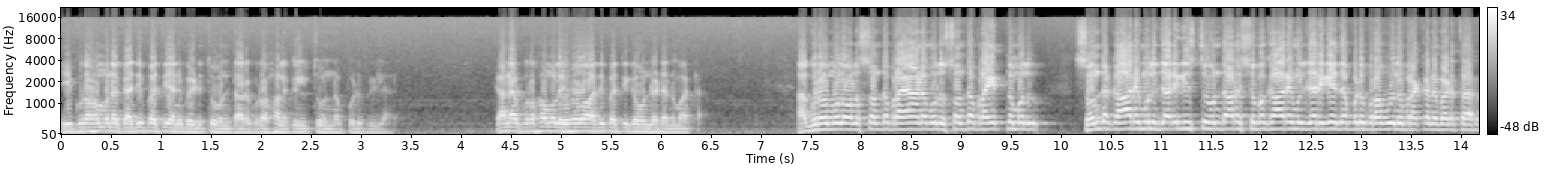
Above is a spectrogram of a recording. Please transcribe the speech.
ఈ గృహమునకు అధిపతి అని పెడుతూ ఉంటారు. గృహాలకు వెళ్తూ ఉన్నప్పుడు వీళ్ళారు. కానీ ఆ గృహములు యహో అధిపతిగా ఉండడు అనమాట ఆ గృహములో వాళ్ళ సొంత ప్రయాణములు సొంత ప్రయత్నములు సొంత కార్యములు జరిగిస్తూ ఉంటారు. శుభకార్యములు జరిగేటప్పుడు ప్రభువును ప్రక్కన పెడతారు.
